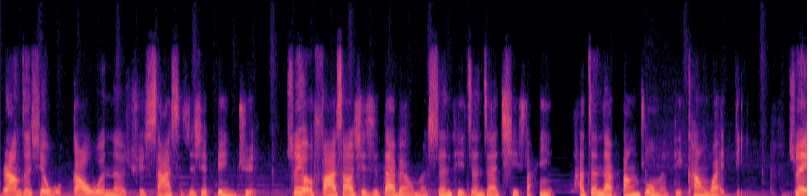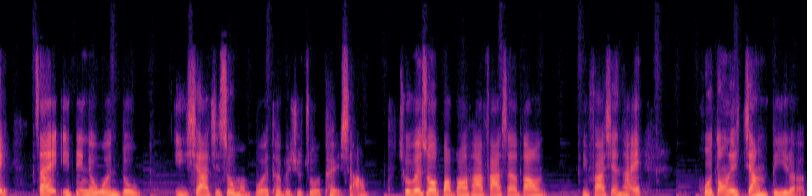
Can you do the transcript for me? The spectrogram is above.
让这些高温呢去杀死这些病菌。所以有发烧其实代表我们身体正在起反应，它正在帮助我们抵抗外敌。所以在一定的温度以下，其实我们不会特别去做退烧，除非说宝宝他发烧到。你发现他哎，活动力降低了，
